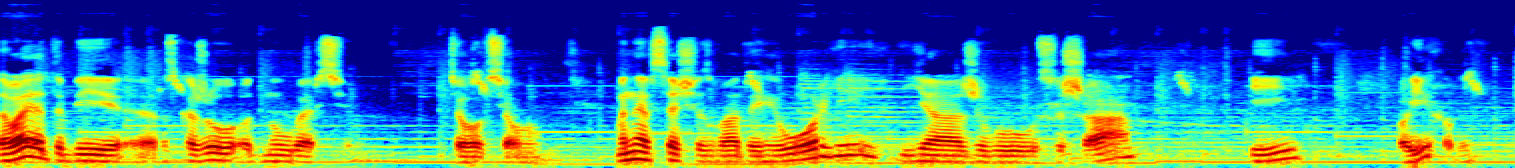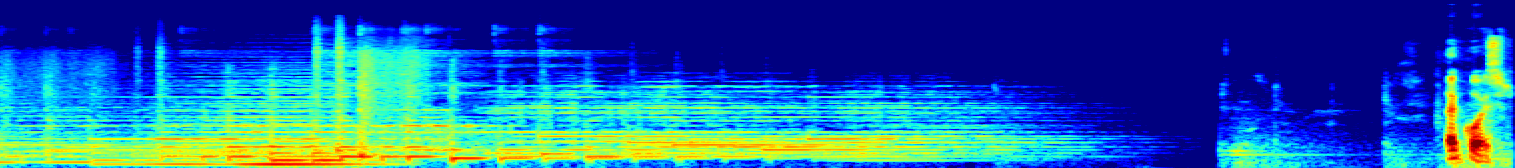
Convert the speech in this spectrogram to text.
Давай я тобі е, розкажу одну версію цього всього. Мене все ще звати Георгій, я живу у США і поїхали. Так ось,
